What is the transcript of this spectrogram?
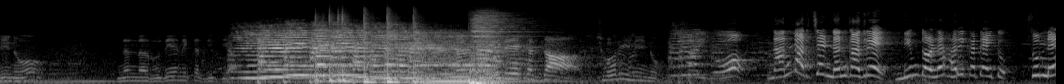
ನೀನು ನನ್ನ ಹೃದಯನ ಕದ್ದಿದ್ಯಾ? ನನ್ನ ಹೃದಯ ಕದ್ದ ಚೋರಿ ನೀನು. ಅಯ್ಯೋ ನನ್ನ ಅರ್ಜೆಂಟ್ ನನ್ಗಾದ್ರೆ ನಿಮ್ದೊಳ್ಳೆ ಹರಿಕತೆ ಆಯ್ತು. ಸುಮ್ನೆ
